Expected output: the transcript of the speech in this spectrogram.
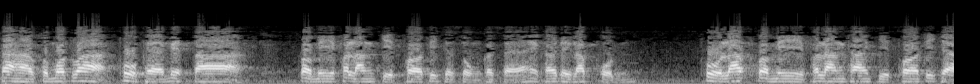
ถ้าหากสมมติว่าผู้แผ่เมตตา ก็มีพลังจิตพอที่จะส่งกระแสให้เขาได้รับผล ผู้รับก็มีพลังทางจิตพอที่จะ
